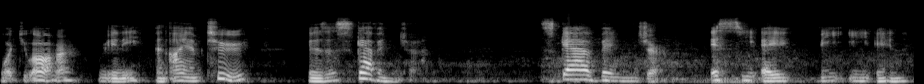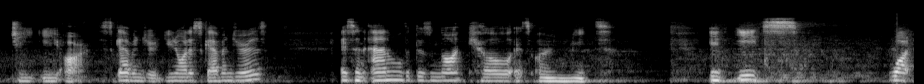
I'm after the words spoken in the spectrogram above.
What you are, really, and I am too, is a scavenger. Scavenger. S C A V E N G E R. Scavenger. Do you know what a scavenger is? It's an animal that does not kill its own meat. It eats what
